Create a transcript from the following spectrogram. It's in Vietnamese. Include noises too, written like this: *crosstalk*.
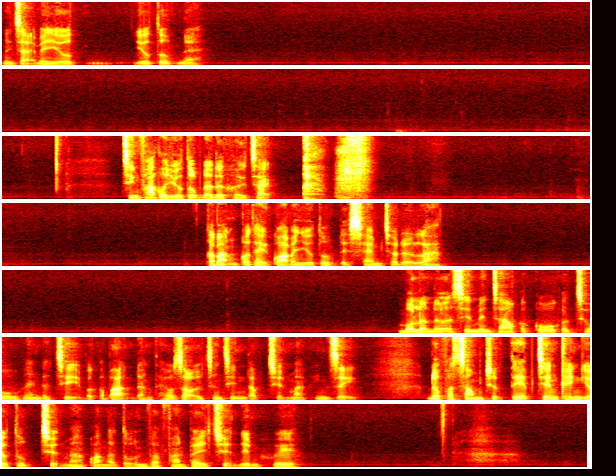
mình chạy bên youtube này. Trình phát của youtube đã được khởi chạy. *coughs* Các bạn có thể qua bên youtube để xem cho đỡ lát. Một lần nữa xin mến chào các cô, các chú, các anh, các chị và các bạn đang theo dõi chương trình đọc truyện ma kinh dị được phát sóng trực tiếp trên kênh youtube Chuyện Ma Quảng Hà Tốn và fanpage Chuyện Đêm Khuya.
